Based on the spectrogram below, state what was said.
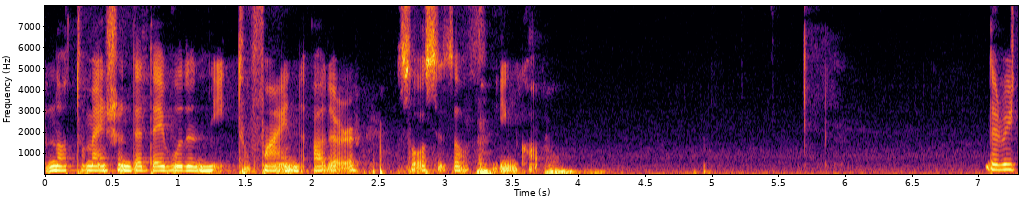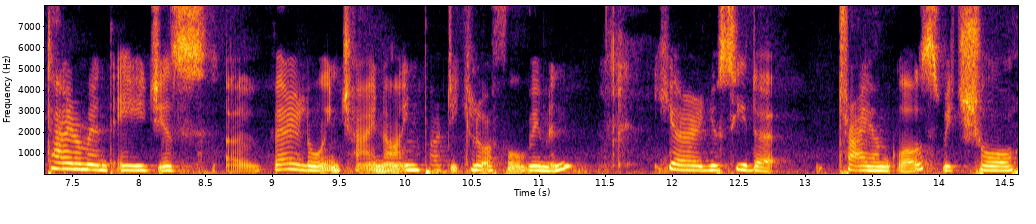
not to mention that they wouldn't need to find other sources of income. The retirement age is uh, very low in China, in particular for women. Here you see the triangles which show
